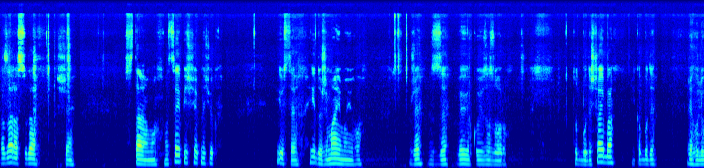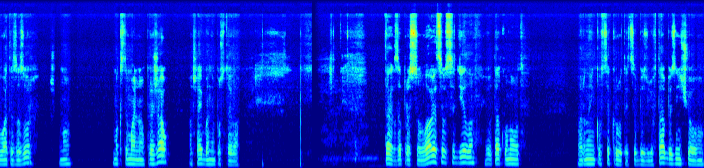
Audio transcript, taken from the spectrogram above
А зараз сюди ще ставимо оцей підшипничок і все. І дожимаємо його вже з вивіркою зазору. Тут буде шайба, яка буде регулювати зазор, щоб воно максимально прижав, а шайба не пустила. Так, запресував я це все діло, і отак воно от гарненько все крутиться, без люфта, без нічого.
